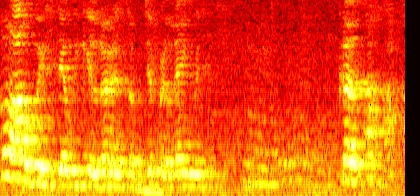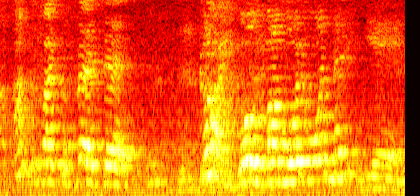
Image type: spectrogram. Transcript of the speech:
Oh, I wish that we could learn some different languages. Mm-hmm. Because I, I, I just like the fact that God goes by more than one name. Yes.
